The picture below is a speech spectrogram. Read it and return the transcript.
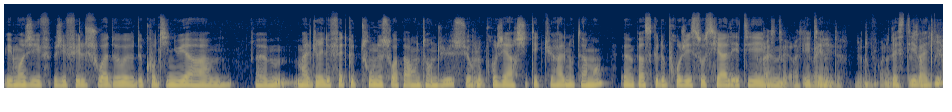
et moi, j'ai fait le choix de, de continuer à, malgré le fait que tout ne soit pas entendu sur le mmh. projet architectural notamment. Euh, parce que le projet social était, resté, valide. resté valide.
